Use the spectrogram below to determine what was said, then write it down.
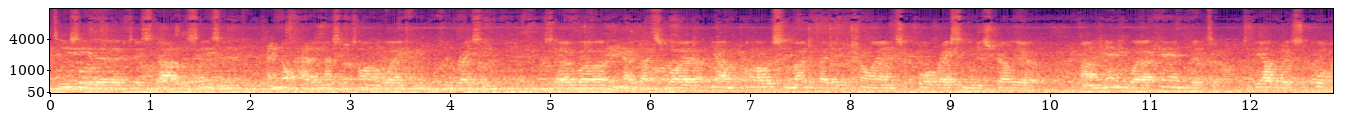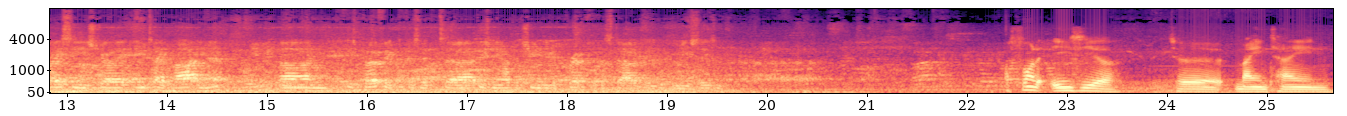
it's easier to, to, start the season and not have a massive time away from, from racing. So uh, you know that's why you know, I'm obviously motivated to try and support racing in Australia um, in any way I can. But to, to be able to support racing in Australia and take part in it um, perfect because it uh, an opportunity to prep for the start of the new season. I find it easier to maintain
